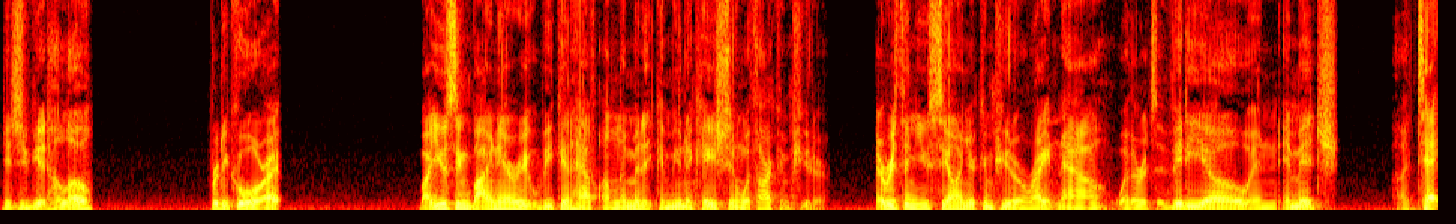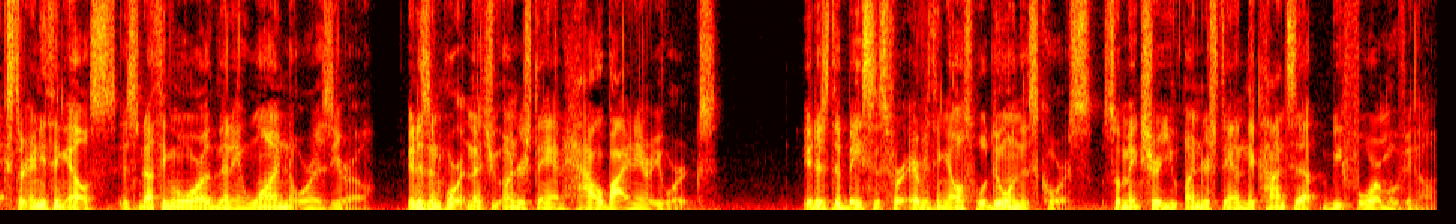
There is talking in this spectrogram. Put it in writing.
Did you get hello? Pretty cool, right? By using binary, we can have unlimited communication with our computer. Everything you see on your computer right now, whether it's a video, an image, text, or anything else, is nothing more than a 1 or a 0. It is important that you understand how binary works. It is the basis for everything else we'll do in this course, so make sure you understand the concept before moving on.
